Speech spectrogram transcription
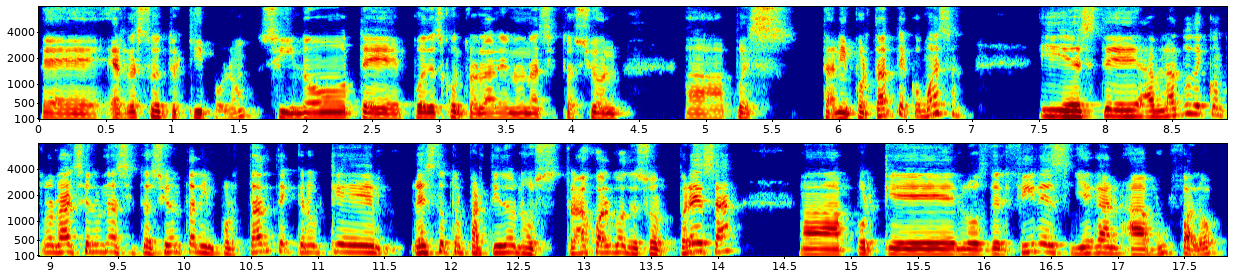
eh, el resto de tu equipo, ¿no? Si no te puedes controlar en una situación, uh, pues, tan importante como esa. Y este, hablando de controlarse en una situación tan importante, creo que este otro partido nos trajo algo de sorpresa, uh, porque los delfines llegan a Búfalo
